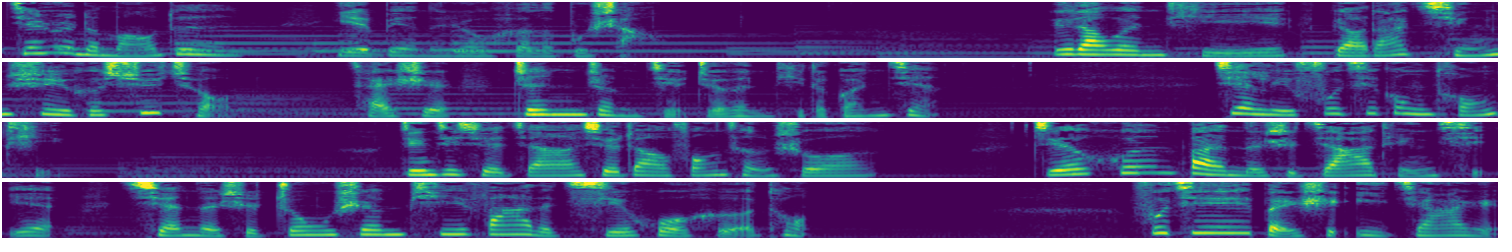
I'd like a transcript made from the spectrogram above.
尖锐的矛盾也变得柔和了不少。遇到问题，表达情绪和需求。才是真正解决问题的关键。建立夫妻共同体。经济学家薛兆丰曾说：“结婚办的是家庭企业，签的是终身批发的期货合同。夫妻本是一家人，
